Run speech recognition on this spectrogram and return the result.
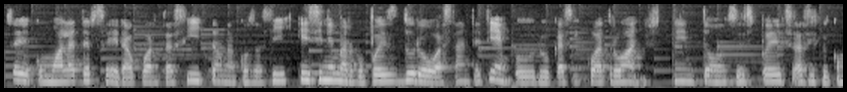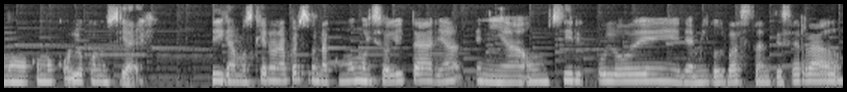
Se dio como a la tercera o cuarta cita, una cosa así. Y sin embargo pues duró bastante tiempo, duró casi cuatro años. Entonces pues así fue como, como lo conocí a él. Digamos que era una persona como muy solitaria, tenía un círculo de, amigos bastante cerrado,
